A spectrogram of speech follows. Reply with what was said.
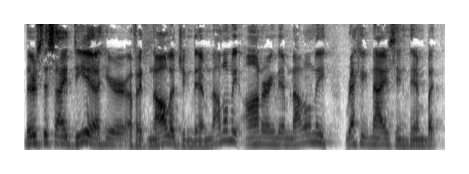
there's this idea here of acknowledging them, not only honoring them, not only recognizing them, but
